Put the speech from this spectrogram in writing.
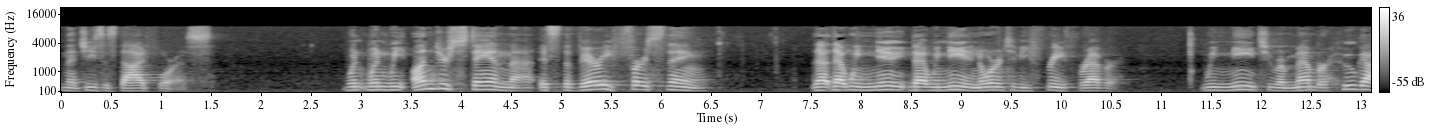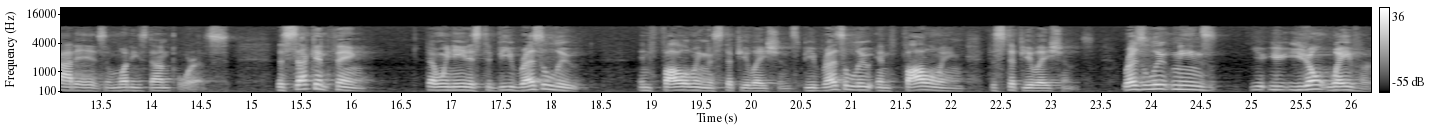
and that Jesus died for us. When, when we understand that, it's the very first thing that, that, we knew, that we need in order to be free forever. We need to remember who God is and what He's done for us. The second thing that we need is to be resolute in following the stipulations. Be resolute in following the stipulations. Resolute means you, you, you don't waver.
